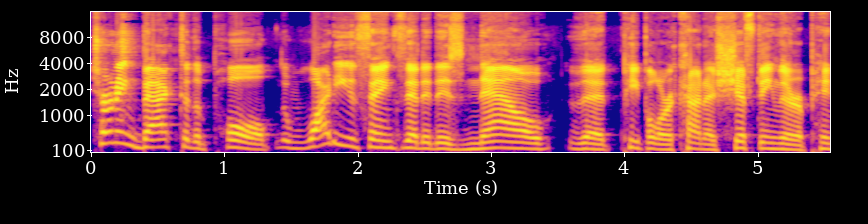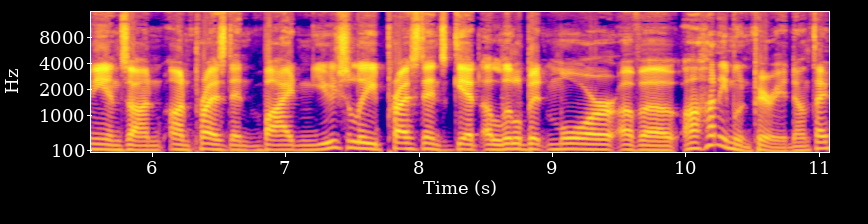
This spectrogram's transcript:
Turning back to the poll, why do you think that it is now that people are kind of shifting their opinions on on President Biden? Usually, presidents get a little bit more of a, a honeymoon period, don't they?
